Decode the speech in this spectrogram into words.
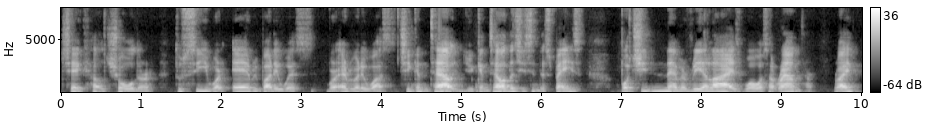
checked her shoulder to see where everybody was, where everybody was. She can tell, you can tell that she's in the space, but she never realized what was around her, right?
